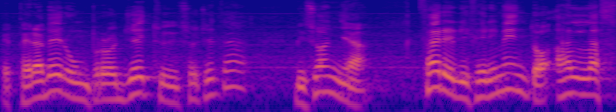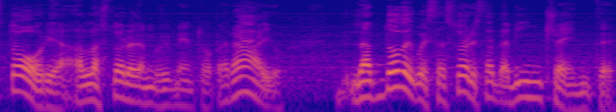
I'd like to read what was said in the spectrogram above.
E per avere un progetto di società bisogna fare riferimento alla storia, alla storia del movimento operaio, laddove questa storia è stata vincente.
